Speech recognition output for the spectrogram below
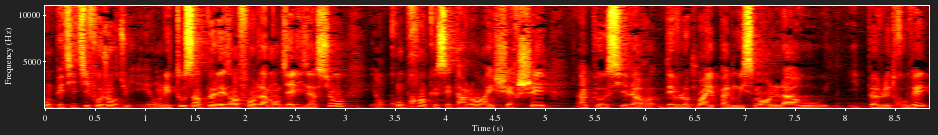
compétitifs aujourd'hui. Et on est tous un peu les enfants de la mondialisation et on comprend que ces talents aillent chercher un peu aussi leur développement et épanouissement là où ils peuvent le trouver,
